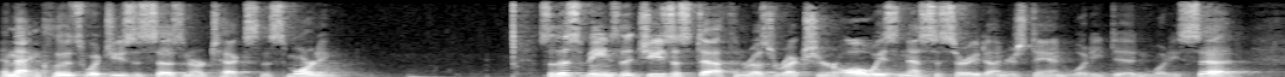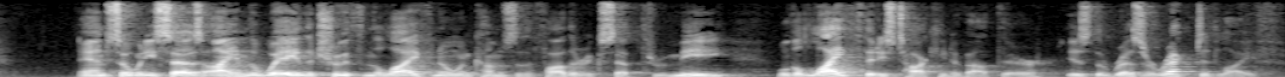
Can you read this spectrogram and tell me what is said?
And that includes what Jesus says in our text this morning. So, this means that Jesus' death and resurrection are always necessary to understand what he did and what he said. And so when he says, I am the way and the truth and the life, no one comes to the Father except through me, well, the life that he's talking about there is the resurrected life.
